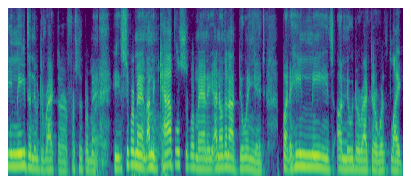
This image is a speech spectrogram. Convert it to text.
he needs a new director for Superman. Right. He Superman. I mean, Cavill Superman. he- I know they're not doing it, but he needs a new director with like.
